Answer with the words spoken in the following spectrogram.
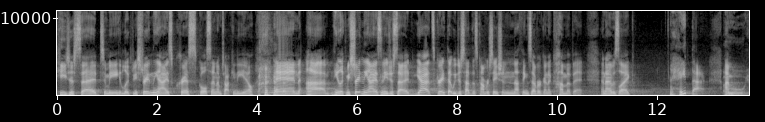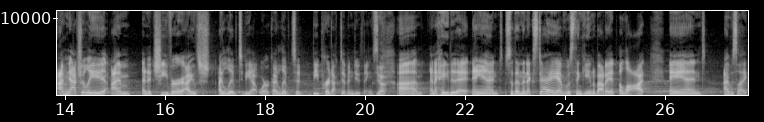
he just said to me, he looked me straight in the eyes, Chris Golson, I'm talking to you. and um, he looked me straight in the eyes and he just said, Yeah, it's great that we just had this conversation and nothing's ever going to come of it. And I was like, I hate that. I'm, Oh, yeah. I'm naturally, I'm an achiever. I, sh- I live to be at work. I live to be productive and do things. Yeah. Um, and I hated it. And so then the next day, I was thinking about it a lot. And I was like,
